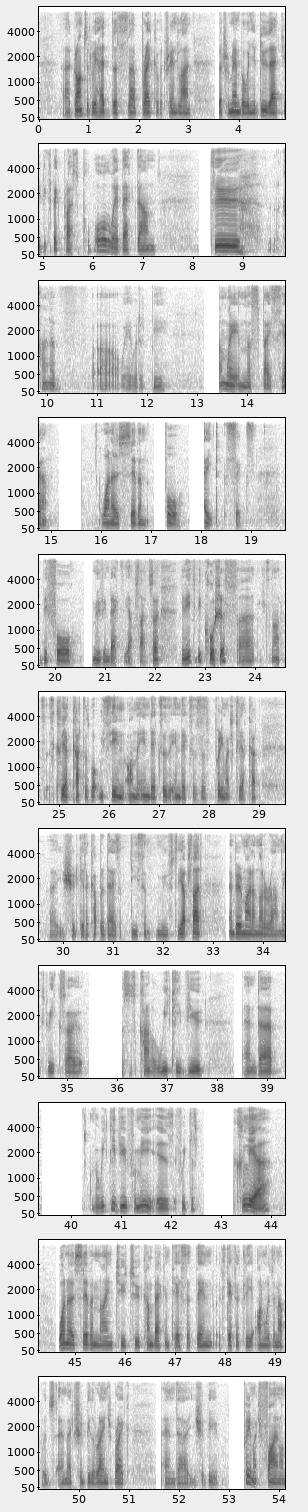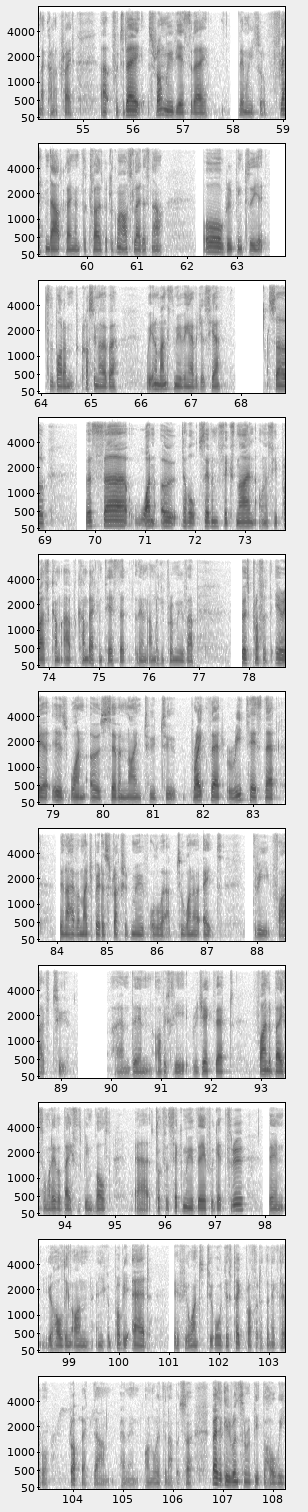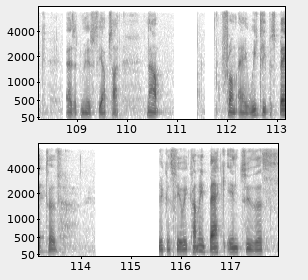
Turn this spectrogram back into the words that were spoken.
Uh, granted, we had this uh, break of a trend line, but remember, when you do that, you'd expect price to pull all the way back down to kind of, uh, where would it be? Somewhere in this space here, 107.486 before moving back to the upside. So you need to be cautious. Uh, it's not as clear cut as what we're seeing on the indexes. The indexes is pretty much clear cut. Uh, you should get a couple of days of decent moves to the upside. And bear in mind, I'm not around next week, so this is kind of a weekly view. And uh, the weekly view for me is if we just clear 107.922, come back and test it, then it's definitely onwards and upwards, and that should be the range break and uh, you should be pretty much fine on that kind of trade. Uh, for today, strong move yesterday, then we sort of flattened out going into the close, but look at my oscillators now, all grouping to the, to the bottom, crossing over. We're in amongst the moving averages here. So this uh, 107769, I want to see price come up, come back and test it. Then I'm looking for a move up. First profit area is 107922 break that, retest that, then I have a much better structured move all the way up to 108.352. And then obviously reject that, find a base on whatever base has been built. Uh, look for the second move there. If we get through, then you're holding on and you can probably add if you wanted to, or just take profit at the next level, drop back down, and then onwards and upwards. So basically rinse and repeat the whole week as it moves to the upside. Now, from a weekly perspective, you can see we're coming back into this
